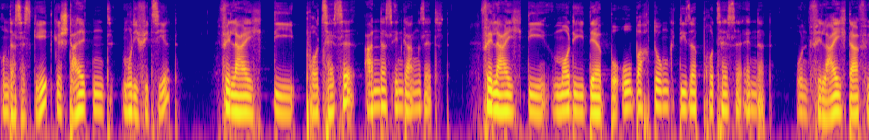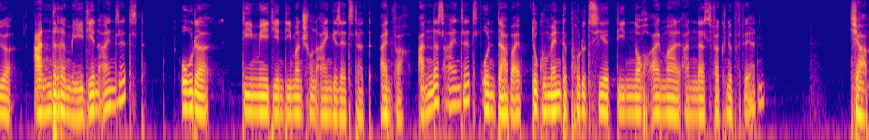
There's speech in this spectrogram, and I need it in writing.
um das es geht, gestaltend modifiziert, vielleicht die Prozesse anders in Gang setzt, vielleicht die Modi der Beobachtung dieser Prozesse ändert und vielleicht dafür andere Medien einsetzt oder die Medien, die man schon eingesetzt hat, einfach anders einsetzt und dabei Dokumente produziert, die noch einmal anders verknüpft werden? Tja,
